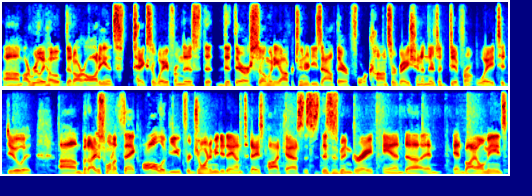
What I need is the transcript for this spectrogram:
um, i really hope that our audience takes away from this that that there are so many opportunities out there for conservation and there's a different way to do it. Um, but i just want to thank all of you for joining me today on today's podcast. This is this has been great and uh, and and by all means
